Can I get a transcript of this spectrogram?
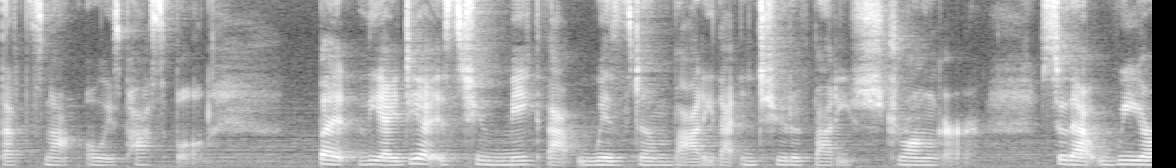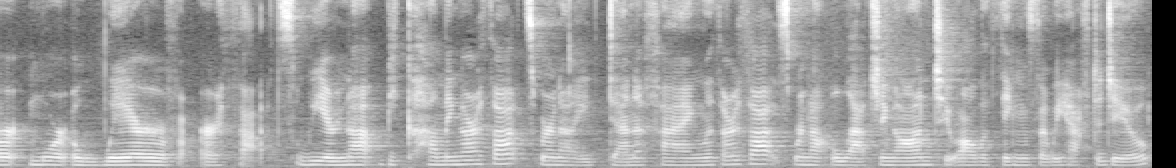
that's not always possible. But the idea is to make that wisdom body, that intuitive body, stronger so that we are more aware of our thoughts. We are not becoming our thoughts, we're not identifying with our thoughts, we're not latching on to all the things that we have to do.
